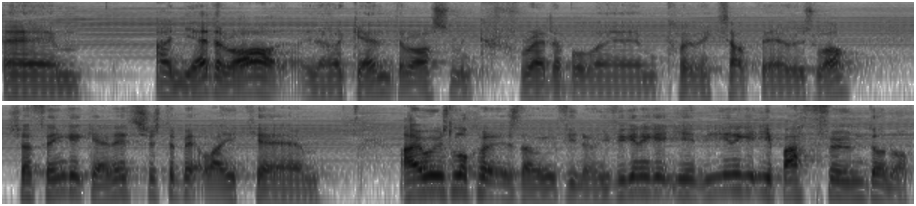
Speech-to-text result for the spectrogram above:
Um, and yeah, there are, you know, again, there are some incredible um, clinics out there as well. So I think again, it's just a bit like um, I always look at it as though if you know if you're gonna get your, you're gonna get your bathroom done up,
